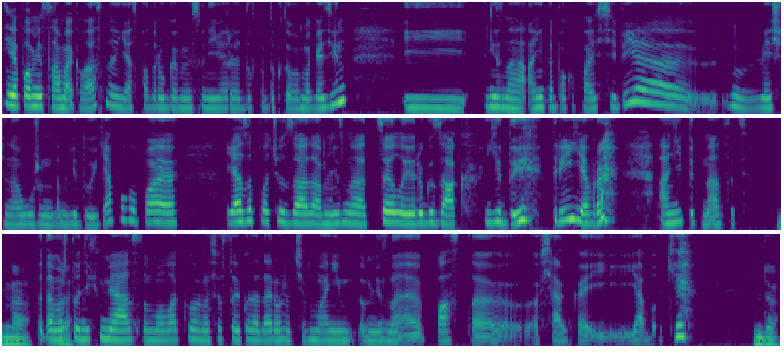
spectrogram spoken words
Я помню самое классное, я с подругами с универа иду в продуктовый магазин, и, не знаю, они там покупают себе, ну, вещи на ужин, там, еду, я покупаю, я заплачу за, там, не знаю, целый рюкзак еды 3 евро, а они 15. Да, Потому да. что у них мясо, молоко, оно все стоит куда дороже, чем моим, там, не знаю, паста, овсянка и яблоки. Да.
